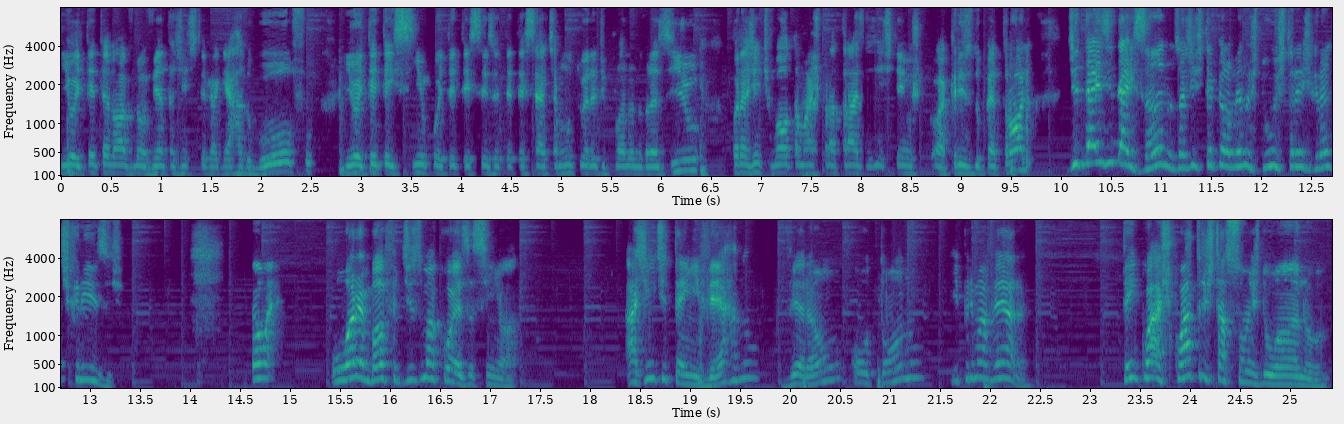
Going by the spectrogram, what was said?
Em 89, 90 a gente teve a guerra do Golfo. Em 85, 86, 87 a montoeira de plano no Brasil. Quando a gente volta mais para trás a gente tem a crise do petróleo. De 10 em 10 anos a gente tem pelo menos duas, três grandes crises. Então, é, o Warren Buffett diz uma coisa assim, ó. A gente tem inverno, verão, outono e primavera. Tem as quatro estações do ano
